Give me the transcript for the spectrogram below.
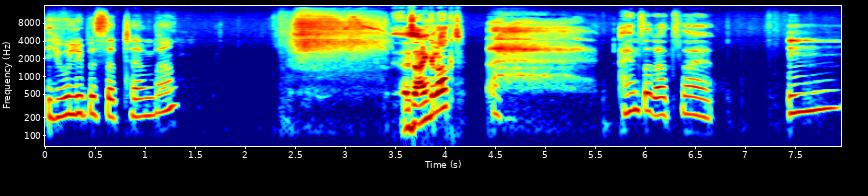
Juli bis September. Ist eingeloggt? Eins oder zwei? Mhm.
